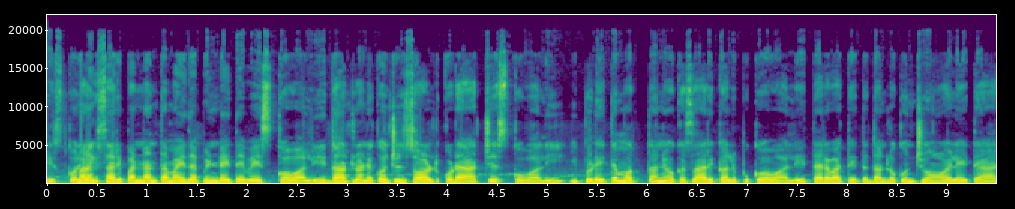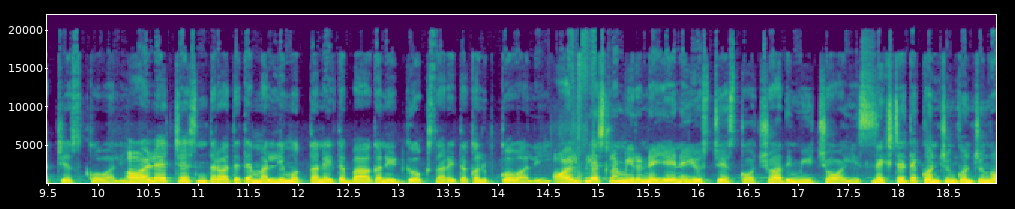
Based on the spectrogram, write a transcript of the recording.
తీసుకొని మనకి సరిపడినంత మైదా పిండి అయితే వేసుకోవాలి. దాంట్లోనే కొంచెం సాల్ట్ కూడా యాడ్ చేసుకోవాలి. ఇప్పుడైతే మొత్తాన్ని ఒకసారి కలుపుకోవాలి. తర్వాత అయితే దాంట్లో కొంచెం ఆయిల్ అయితే యాడ్ చేసుకోవాలి. ఆయిల్ యాడ్ చేసిన తర్వాత అయితే మళ్ళీ మొత్తాన్ని అయితే బాగా నీట్గా ఒకసారి అయితే కలుపుకోవాలి. ఆయిల్ ప్లేస్లో మీరు నెయ్యి అయినా యూస్ చేసుకోవచ్చు అది మీ చాయిస్ నెక్స్ట్ అయితే కొంచెం కొంచెంగా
